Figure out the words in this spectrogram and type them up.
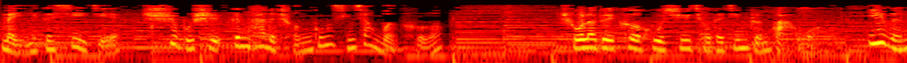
每一个细节是不是跟他的成功形象吻合。除了对客户需求的精准把握。”伊文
